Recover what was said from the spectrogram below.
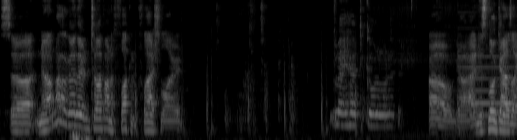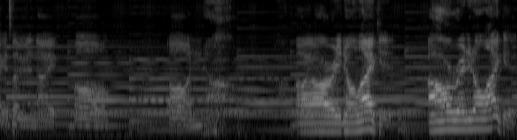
So, uh, no, I'm not gonna go there until I find a fucking flashlight. Might have to go to one of the. Oh god, I just looked out, I was like, it's about to be midnight. Oh. Oh no. I already don't like it. I already don't like it.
